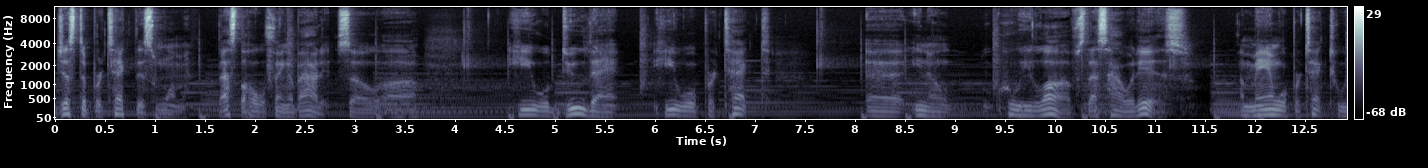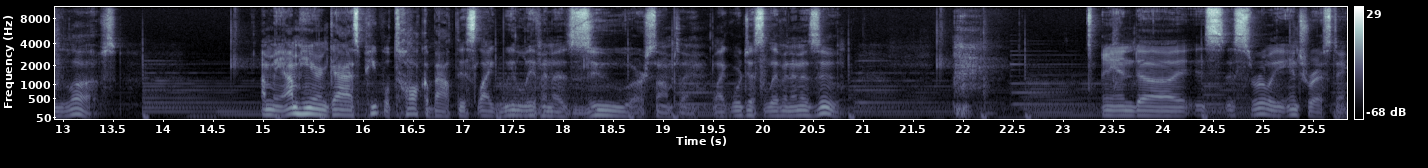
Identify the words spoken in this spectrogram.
just to protect this woman. That's the whole thing about it. So uh, he will do that. He will protect, uh, you know, who he loves. That's how it is. A man will protect who he loves. I mean, I'm hearing guys, people talk about this like we live in a zoo or something. Like we're just living in a zoo. and uh, it's, it's really interesting.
